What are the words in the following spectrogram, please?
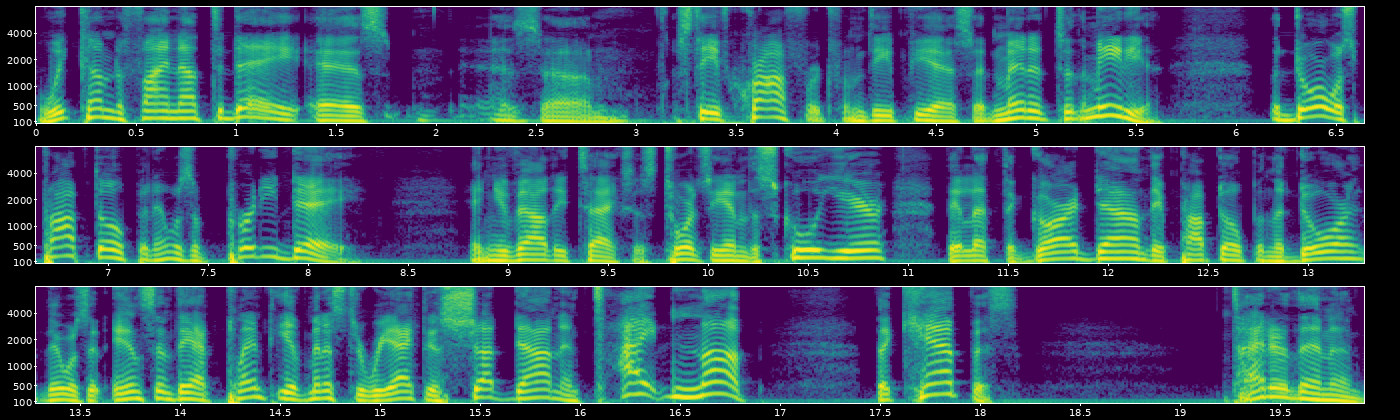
we come to find out today, as, as um, Steve Crawford from DPS admitted to the media, the door was propped open. It was a pretty day in Uvalde, Texas. Towards the end of the school year, they let the guard down. They propped open the door. There was an incident. They had plenty of minutes to react and shut down and tighten up the campus. Tighter than a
